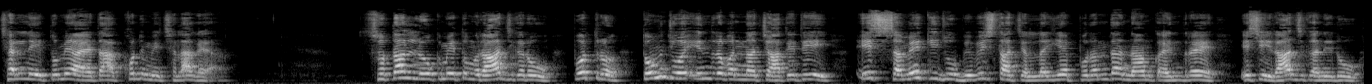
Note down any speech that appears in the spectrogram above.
छलने तुम्हें आया था, खुद में छला गया। सुतल लोक में तुम राज करो, पुत्र, तुम जो इंद्र बनना चाहते थे, इस समय की जो व्यवस्था चल रही है, पुरंदर नाम का इंद्र है, इसे राज करने दो।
